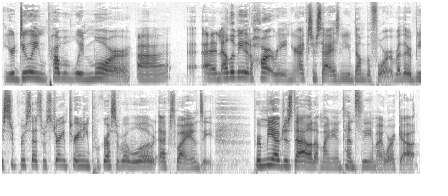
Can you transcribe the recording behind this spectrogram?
you're doing probably more. Uh, an elevated heart rate in your exercise than you've done before, whether it be supersets with strength training, progressive overload, X, Y, and Z. For me, I've just dialed up my intensity in my workout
